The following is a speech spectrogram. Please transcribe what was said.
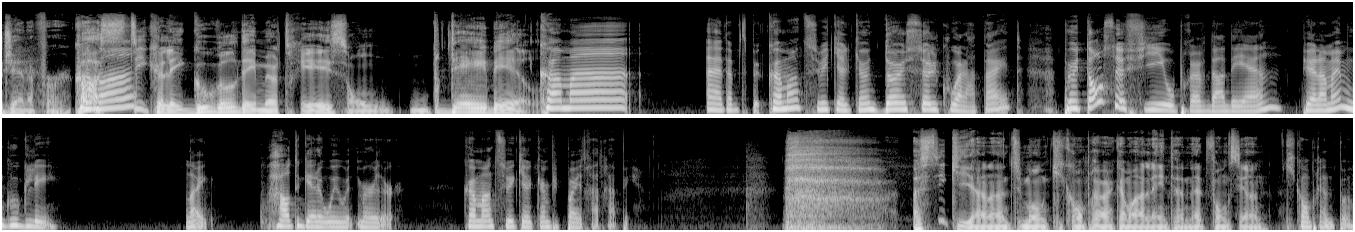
Jennifer. Comment- Ah, c'est que les Google des meurtriers sont débiles. Comment. Attends un petit peu. Comment tuer quelqu'un d'un seul coup à la tête? Peut-on se fier aux preuves d'ADN? Puis elle a même googlé. Like, how to get away with murder. Comment tuer quelqu'un puis pas être attrapé? Aussi qu'il y en a du monde qui comprend comment l'Internet fonctionne? Qui comprennent pas.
